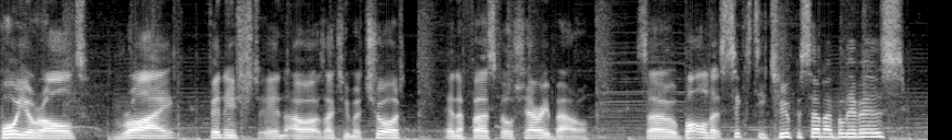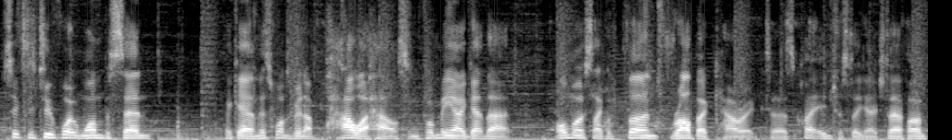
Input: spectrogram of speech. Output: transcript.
four-year-old rye, finished in, oh, it was actually matured in a first fill sherry barrel. So bottled at 62%, I believe it is, 62.1%. Again, this one's been a powerhouse. And for me, I get that almost like a burnt rubber character. It's quite interesting, actually. I found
